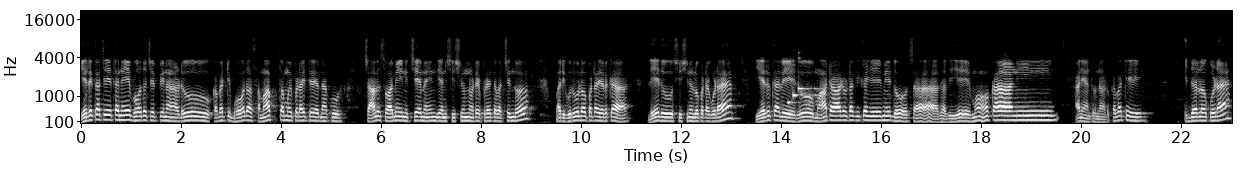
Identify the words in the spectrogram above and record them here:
ఎరుక చేతనే బోధ చెప్పినాడు. కాబట్టి బోధ సమాప్తము ఎప్పుడైతే నాకు చాలు స్వామి నిశ్చయమైంది అని శిష్యుని నోట ఎప్పుడైతే వచ్చిందో మరి గురువు లోపల ఎరక లేదు. శిష్యుని లోపల కూడా ఎరుక లేదు మాట్లాడుటకిక ఏమి దోచ అది ఏమో కానీ అని అంటున్నాడు. కాబట్టి ఇద్దరిలో కూడా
